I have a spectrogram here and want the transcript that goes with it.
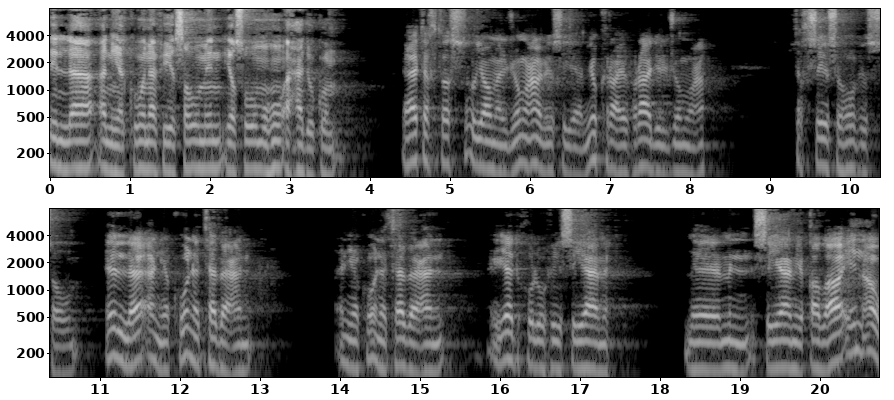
إلا أن يكون في صوم يصومه أحدكم. لا تختصوا يوم الجمعة بصيام يكره إفراد الجمعة تخصيصه بالصوم إلا أن يكون تبعا أن يكون تبعا يدخل في صيامه من صيام قضاء أو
